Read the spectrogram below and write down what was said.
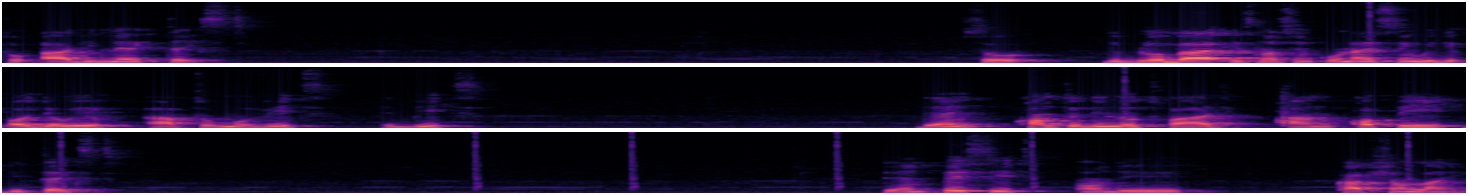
to add the next text. So the blue bar is not synchronizing with the audio wave. I have to move it a bit. Then come to the notepad and copy the text. Then paste it on the caption line.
